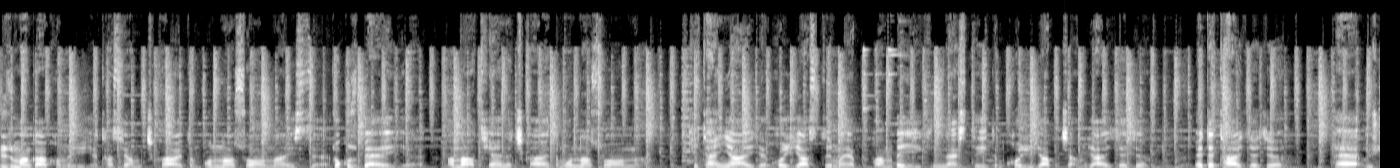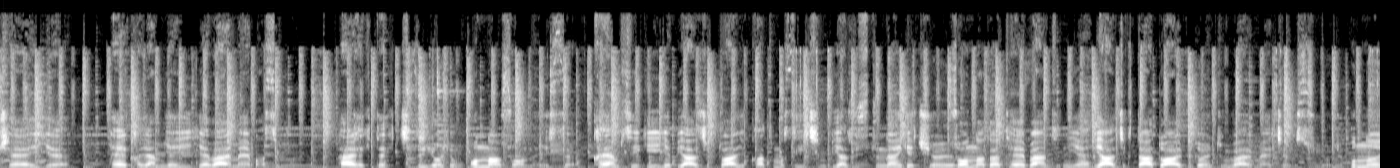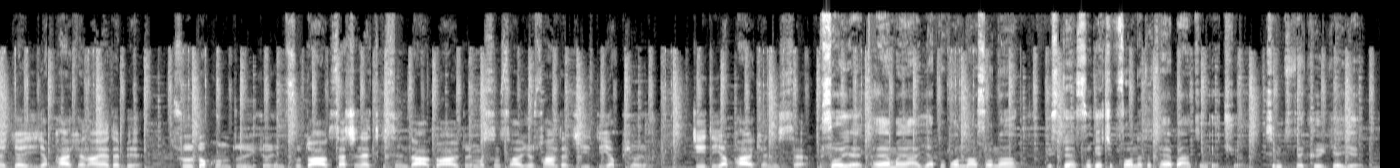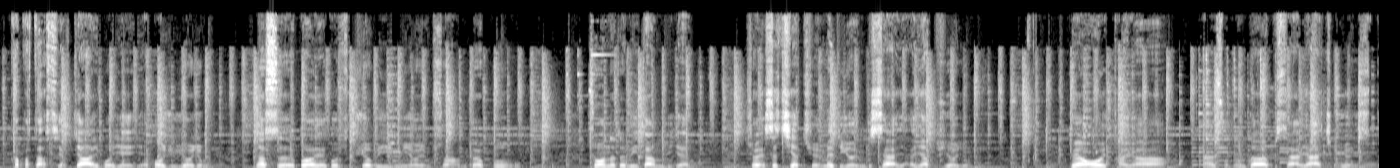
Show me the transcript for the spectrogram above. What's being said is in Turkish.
Düz mangal komediye tasyamı çıkardım. Ondan sonra ise 9B'ye anahtar yerine çıkardım. Ondan sonra keten yağıyla koyu yastığıma yapıpan belirginleştirdim koyu yapacağım yayları. Ve detayları H3H'ye H kalem yayıyla vermeye başladım. Her tek çiziyorum. Ondan sonra ise kalem birazcık doğayı katması için biraz üstünden geçiyorum. Sonra da T birazcık daha doğal bir görüntü vermeye çalışıyorum. Bunu yaparken arada bir su dokunduruyorum. Su daha saçın etkisini daha doğal duymasını sağlıyor. Sonra da cildi yapıyorum. Cildi yaparken ise şöyle taramaya yapıp ondan sonra üstten su geçip sonra da terbentin geçiyorum. Şimdi de külyeyi kapatasya yay boyaya boyuyorum. Nasıl böyle gözüküyor bilmiyorum şu anda bu. Sonra da birdenbire şöyle sıç yatıyorum ediyorum bir şeyler yapıyorum. Ve ortaya en sonunda bir şeyler çıkıyor işte.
